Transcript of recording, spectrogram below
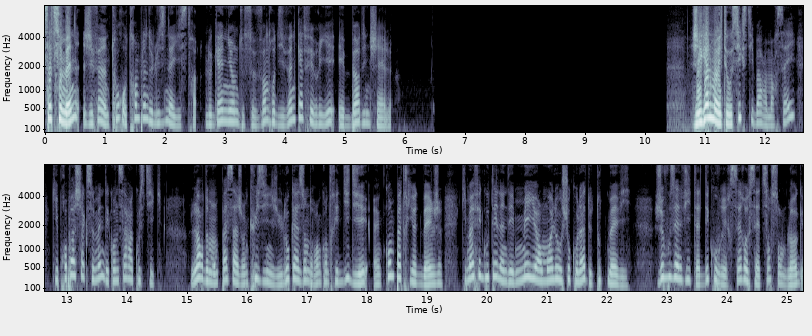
Cette semaine, j'ai fait un tour au tremplin de l'usine à Istres. Le gagnant de ce vendredi 24 février est Bird in Shell. J'ai également été au Sixty Bar à Marseille, qui propose chaque semaine des concerts acoustiques. Lors de mon passage en cuisine, j'ai eu l'occasion de rencontrer Didier, un compatriote belge, qui m'a fait goûter l'un des meilleurs moelleux au chocolat de toute ma vie. Je vous invite à découvrir ses recettes sur son blog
